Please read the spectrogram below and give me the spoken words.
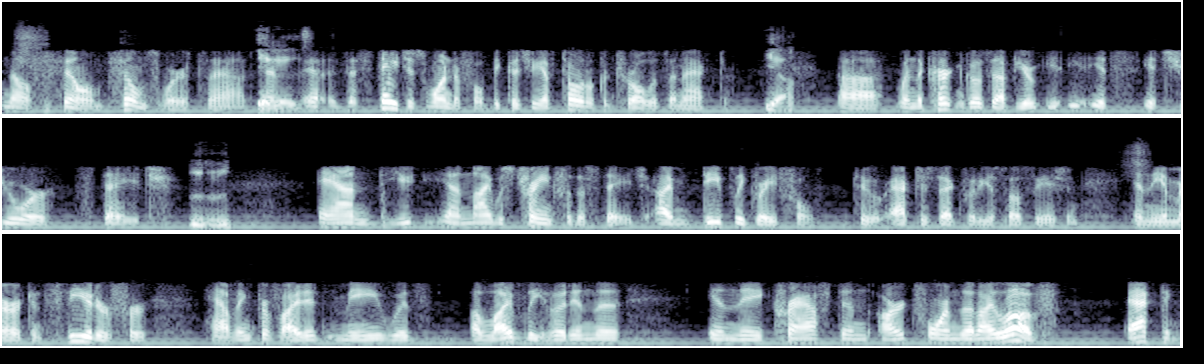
No, film. Film's where it's at. It and, is. Uh, the stage is wonderful because you have total control as an actor. yeah. Uh, when the curtain goes up, you're, it's it's your stage, hmm and you and I was trained for the stage. I'm deeply grateful to Actors Equity Association and the American Theater for having provided me with a livelihood in the in the craft and art form that I love, acting.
